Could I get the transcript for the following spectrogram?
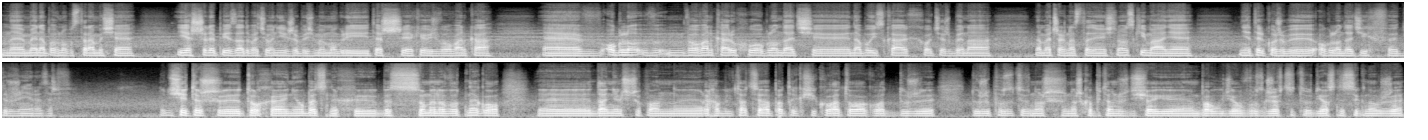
My na pewno postaramy się jeszcze lepiej zadbać o nich, żebyśmy mogli też jakiegoś wychowanka, e, wychowanka ruchu oglądać e, na boiskach, chociażby na, na meczach na Stadionie Śląskim, a nie, nie tylko, żeby oglądać ich w drużynie rezerw. No dzisiaj też y, trochę nieobecnych. y, Bez Somy Nowotnego, y, Daniel Szczepan rehabilitacja, Patryk Sikora to akurat duży, duży pozytyw. Nasz, nasz kapitan już dzisiaj brał udział w rozgrzewce. To jasny sygnał, że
